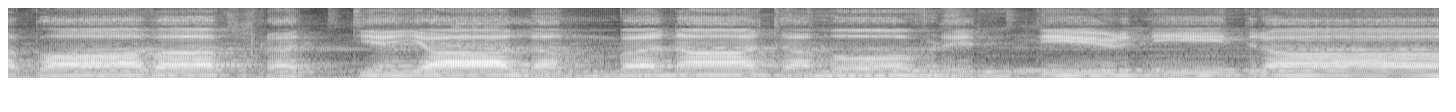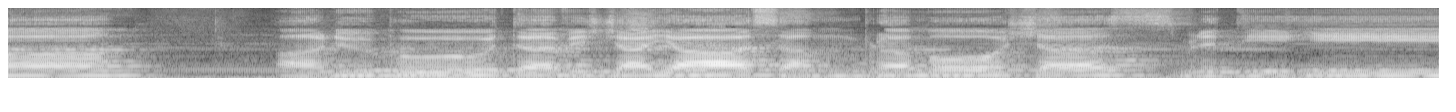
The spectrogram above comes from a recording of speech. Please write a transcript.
अभावप्रत्ययालम्बनाथमो वृत्तिर्निद्रा। अनुभूतविषया सम्प्रमोषस्मृतिः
